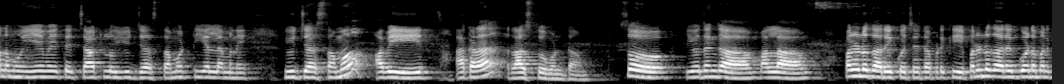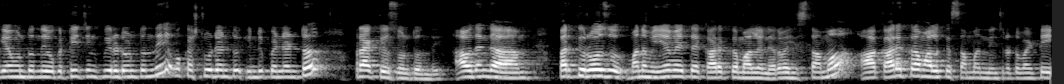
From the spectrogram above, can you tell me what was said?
మనము ఏమైతే చార్ట్లు యూజ్ చేస్తామో టీఎల్ఎంని యూజ్ చేస్తామో అవి అక్కడ రాస్తూ ఉంటాం. సో ఈ విధంగా మళ్ళా పన్నెండో తారీఖు వచ్చేటప్పటికి పన్నెండో తారీఖు కూడా మనకి ఏముంటుంది? ఒక టీచింగ్ పీరియడ్ ఉంటుంది ఒక స్టూడెంట్ ఇండిపెండెంట్ ప్రాక్టీస్ ఉంటుంది. ఆ విధంగా ప్రతిరోజు మనం ఏమైతే కార్యక్రమాలను నిర్వహిస్తామో ఆ కార్యక్రమాలకు సంబంధించినటువంటి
